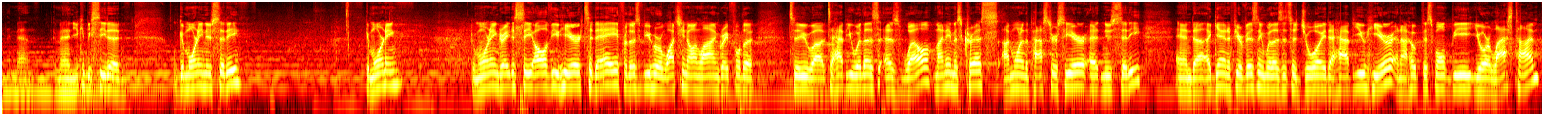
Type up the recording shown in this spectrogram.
Amen. Amen. You can be seated. Good morning, New City. Good morning. Good morning. Great to see all of you here today. For those of you who are watching online, grateful to to, uh, to have you with us as well. My name is Chris. I'm one of the pastors here at New City. And uh, again, if you're visiting with us, it's a joy to have you here, and I hope this won't be your last time.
